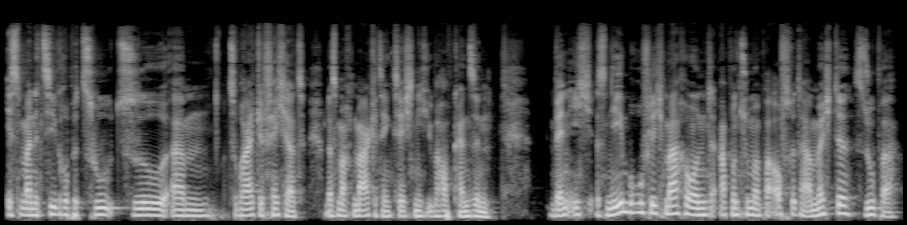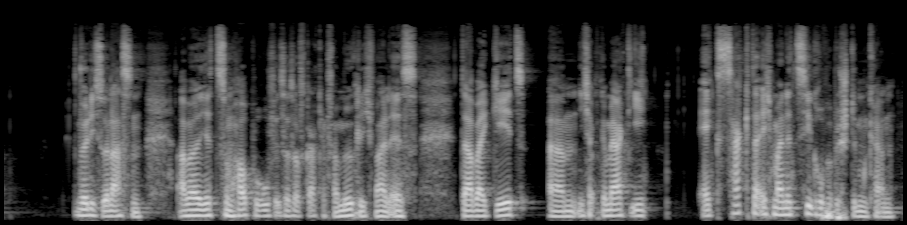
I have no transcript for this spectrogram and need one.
ist meine Zielgruppe zu, zu, ähm, zu breit gefächert. Und das macht marketingtechnisch überhaupt keinen Sinn. Wenn ich es nebenberuflich mache und ab und zu mal ein paar Auftritte haben möchte, super. Würde ich so lassen. Aber jetzt zum Hauptberuf ist das auf gar keinen Fall möglich, weil es dabei geht, ähm, ich habe gemerkt, je exakter ich meine Zielgruppe bestimmen kann,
